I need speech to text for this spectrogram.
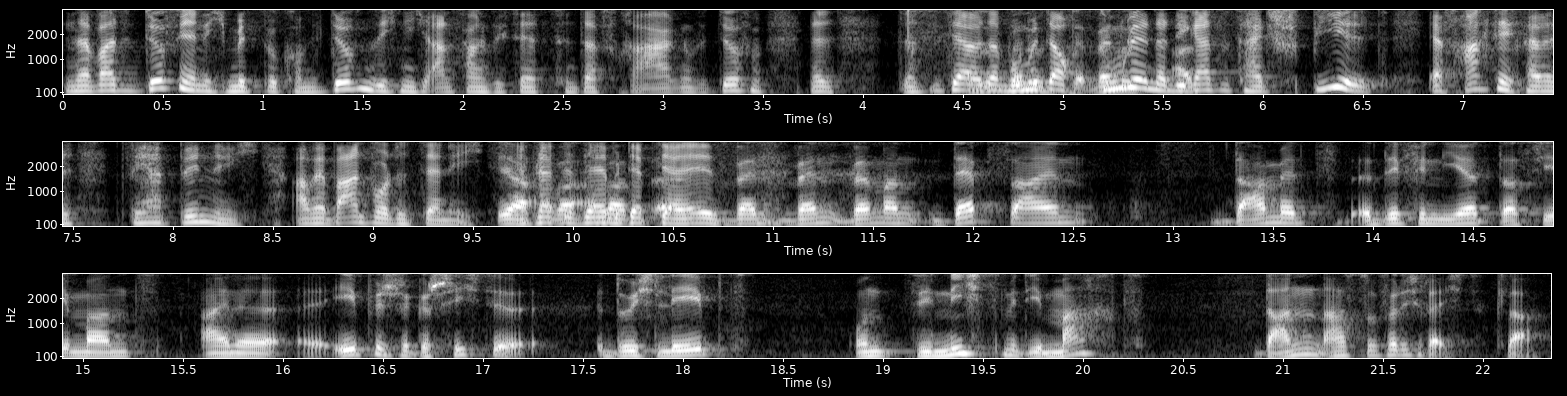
Na, weil sie dürfen ja nicht mitbekommen, sie dürfen sich nicht anfangen, sich selbst zu hinterfragen. Sie dürfen, ne, das ist ja, Also, womit du- auch Zuländer die ganze Zeit spielt. Er fragt sich, wer bin ich? Aber er beantwortet es ja nicht. Ja, er bleibt aber- derselbe aber, Depp, der er äh, ist. Wenn, wenn, wenn man Depp sein damit definiert, dass jemand eine äh, epische Geschichte durchlebt und sie nichts mit ihm macht, dann hast du völlig recht, klar.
